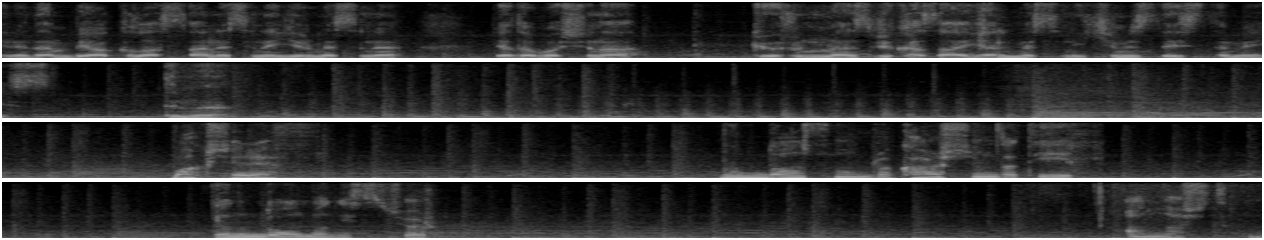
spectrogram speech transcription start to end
Yeniden bir akıl hastanesine girmesine ya da başına görünmez bir kaza gelmesini ikimiz de istemeyiz. Değil mi? Bak Şeref. Bundan sonra karşımda değil, yanımda olmanı istiyorum. Anlaştık mı?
